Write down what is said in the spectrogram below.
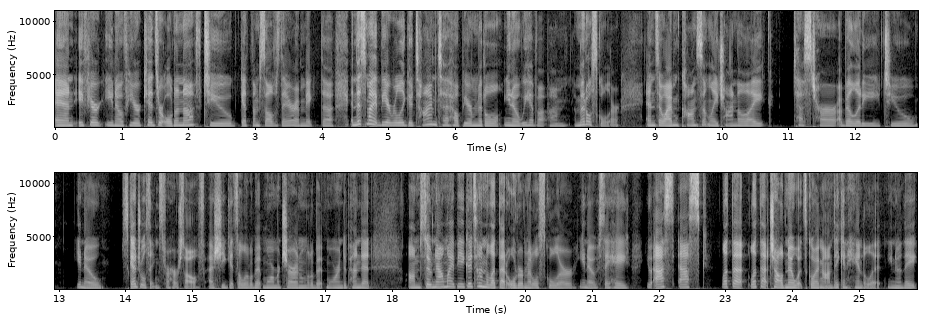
And if you're, you know, if your kids are old enough to get themselves there and make the, and this might be a really good time to help your middle, you know, we have a, um, a middle schooler. And so I'm constantly trying to like test her ability to, you know, schedule things for herself as she gets a little bit more mature and a little bit more independent. Um, so now might be a good time to let that older middle schooler, you know, say, hey, you ask, ask, let that let that child know what's going on. They can handle it. You know, they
